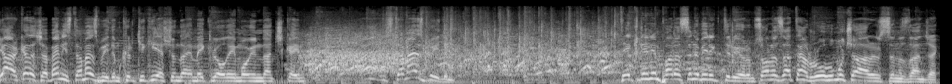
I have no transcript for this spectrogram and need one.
Ya arkadaşlar ben istemez miydim 42 yaşında emekli olayım oyundan çıkayım? Ha, istemez miydim? Teknenin parasını biriktiriyorum. Sonra zaten ruhumu çağırırsınız ancak.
